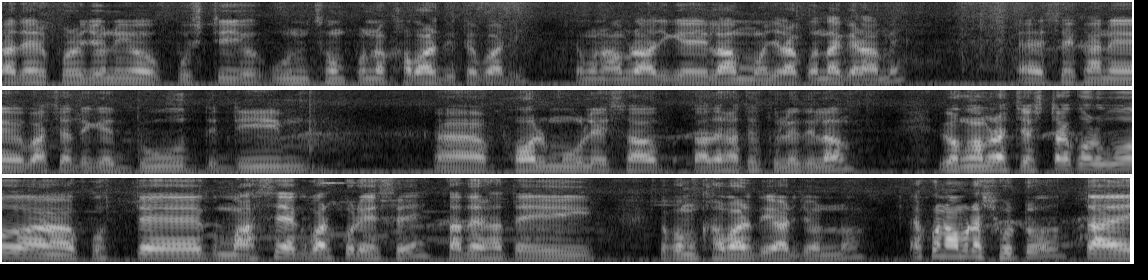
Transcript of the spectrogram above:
তাদের প্রয়োজনীয় পুষ্টি গুণ সম্পূর্ণ খাবার দিতে পারি। যেমন আমরা আজকে এলাম মজরাকন্দা গ্রামে সেখানে বাচ্চাদেরকে দুধ, ডিম ফলমূল এসব তাদের হাতে তুলে দিলাম। এবং আমরা চেষ্টা করব প্রত্যেক মাসে একবার করে এসে তাদের হাতে এই রকম খাবার দেওয়ার জন্য। এখন আমরা ছোট, তাই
